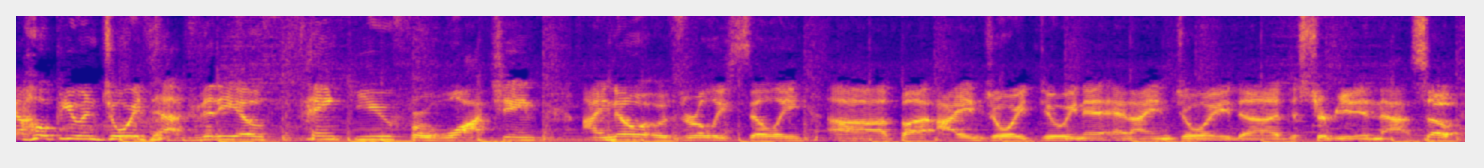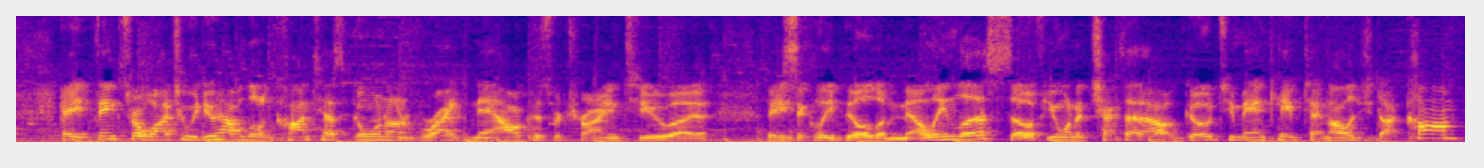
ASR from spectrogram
I hope you enjoyed that video. Thank you for watching. I know it was really silly, uh, but I enjoyed doing it and I enjoyed uh, distributing that. So, hey, thanks for watching. We do have a little contest going on right now because we're trying to uh, basically build a mailing list. So if you want to check that out, go to mancavetechnology.com.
